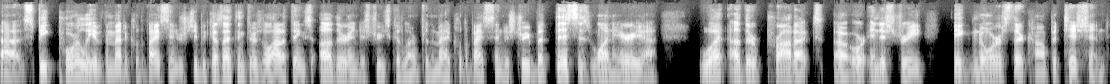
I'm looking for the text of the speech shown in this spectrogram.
uh, speak poorly of the medical device industry because i think there's a lot of things other industries could learn from the medical device industry but this is one area. What other product uh, or industry ignores their competition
